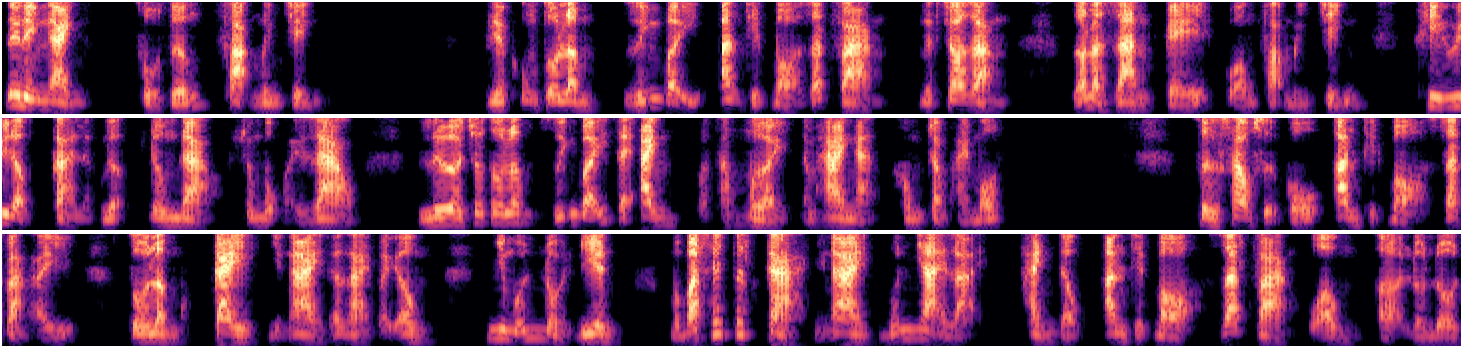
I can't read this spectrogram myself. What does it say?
Đây là hình ảnh thủ tướng Phạm Minh Chính. Việc ông Tô Lâm dính bẫy ăn thịt bò rất vàng được cho rằng đó là gian kế của ông Phạm Minh Chính khi huy động cả lực lượng đông đảo trong Bộ Ngoại giao lừa cho Tô Lâm dính bẫy tại Anh vào tháng 10 năm 2021. Từ sau sự cố ăn thịt bò rát vàng ấy, Tô Lâm cay những ai đã gài bẫy ông như muốn nổi điên và bắt hết tất cả những ai muốn nhại lại hành động ăn thịt bò rát vàng của ông ở London.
